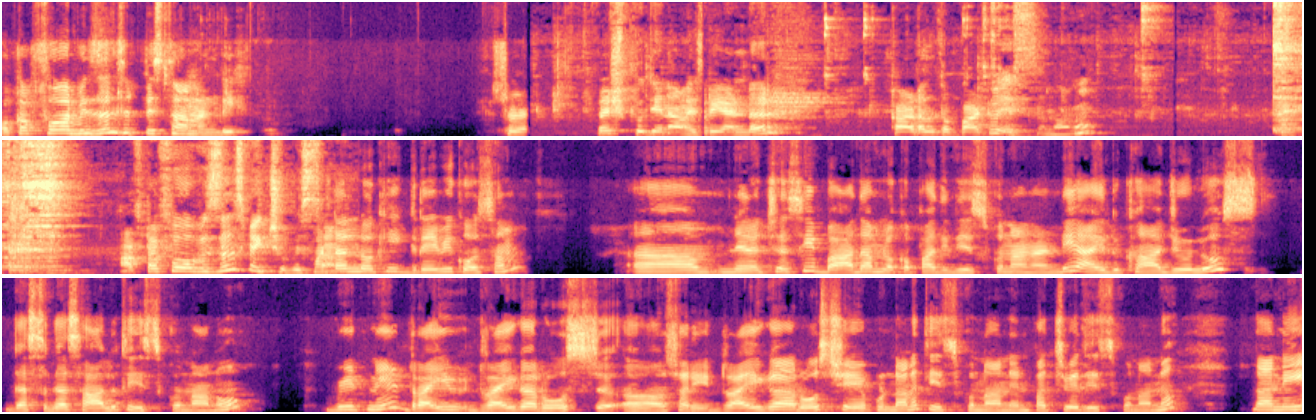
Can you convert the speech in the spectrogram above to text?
ఒక ఫోర్ విజిల్స్ ఇప్పిస్తానండి. ఫ్రెష్ పుదీనా వేసి అండర్ కాడలతో పాటు వేస్తున్నాను. ఆఫ్టర్ ఫోర్ విజిల్స్ మీకు చూపిస్తాను. మటన్లోకి గ్రేవీ కోసం నేను వచ్చేసి బాదాంలో ఒక పది తీసుకున్నానండి. ఐదు కాజులు గసగసాలు తీసుకున్నాను. వీటిని డ్రై డ్రైగా రోస్ట్ సారీ డ్రైగా రోస్ట్ చేయకుండానే తీసుకున్నాను. నేను పచ్చివే తీసుకున్నాను. దాన్ని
